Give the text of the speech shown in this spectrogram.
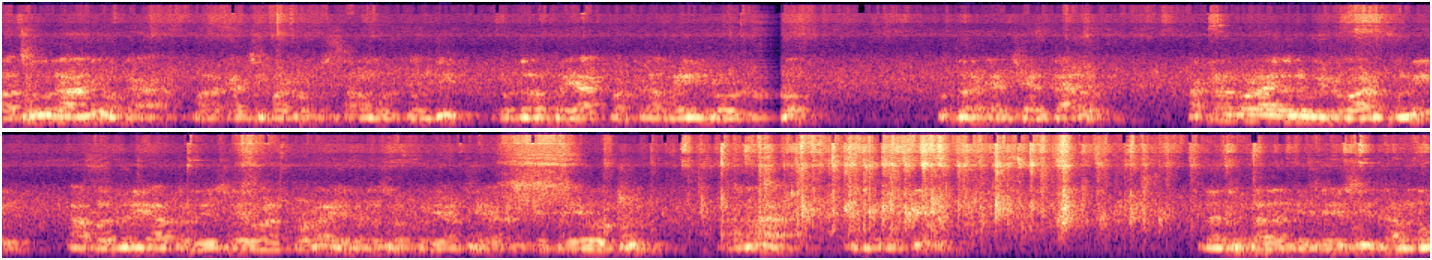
రసూరా అని ఒక మన కంచిపట్ల ఒక స్థలం ఉంటుంది. రుద్రప్రయాగ్ పక్కన మెయిన్ రోడ్లో ఉత్తర కంచి అంటారు. అక్కడ కూడా ఏదైనా వీళ్ళు వాడుకుని ఆ బద్రీ యాత్ర చేసేవాళ్ళు కూడా ఏదైనా సౌకర్యాలు చేయాలంటే చేయవచ్చు. అలా దీనికి మంచి చేసి ధర్మో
